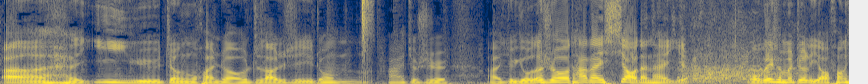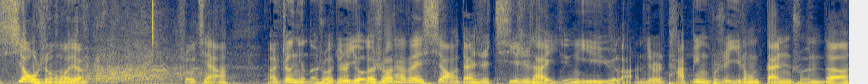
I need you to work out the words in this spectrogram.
呃，抑郁症患者，我知道这是一种啊，就是啊，就有的时候他在笑，但他也，我为什么这里要放笑声？我就 手欠啊。啊，正经的说，就是有的时候他在笑，但是其实他已经抑郁了，就是他并不是一种单纯的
